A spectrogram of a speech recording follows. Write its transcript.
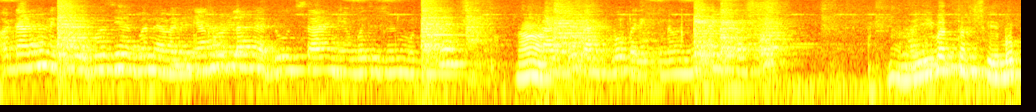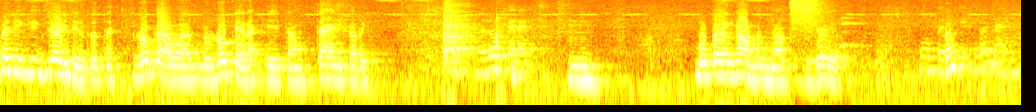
અટાણે ને ખાલી ભજીયા જ બનાવવાની. ત્યાં રોટલા છે દૂધ સાર ને એવું બધું ઘણું મોટું છે હા. કાલે બપોરે નવી એ વાત તો છે. બપોરે ગીક જડીએ તો તે રોકાવા રોકે રાખીએ તો તાણ કરી. રોકે રાખી હમ. બપોરે કામ જોયો. બનાવી કંઈક બનાવ્યું?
